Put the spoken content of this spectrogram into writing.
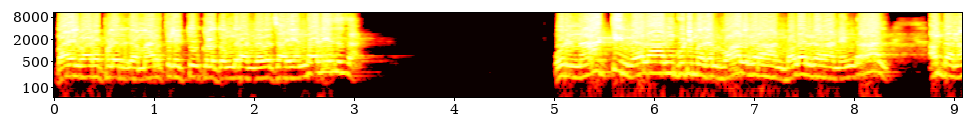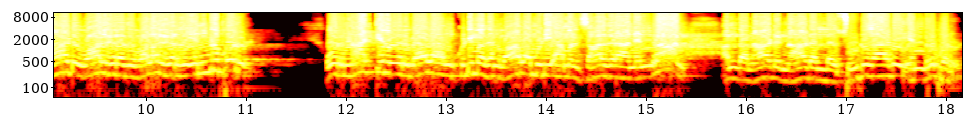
வயல் வரப்புல இருக்க மரத்திலே தூக்கல தொங்குறான் விவசாயம் என்றால் இதுதான். ஒரு நாட்டில் வேளாண் குடிமகன் வாழ்கிறான் வளர்கிறான் என்றால் அந்த நாடு வாழ்கிறது வளர்கிறது என்று பொருள். ஒரு நாட்டில் ஒரு வேளாண் குடிமகன் வாழ முடியாமல் சாகிறான் என்றால் அந்த நாடு நாடல்ல சுடுகாடு என்று பொருள்.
